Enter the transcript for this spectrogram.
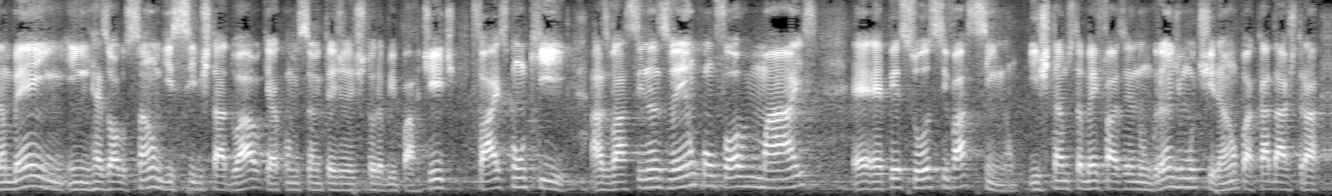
também em resolução de CIB estadual, que é a Comissão Intergestora Bipartite, faz com que as vacinas venham conforme mais é, é, pessoas se vacinam. E estamos também fazendo um grande mutirão para cadastrar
